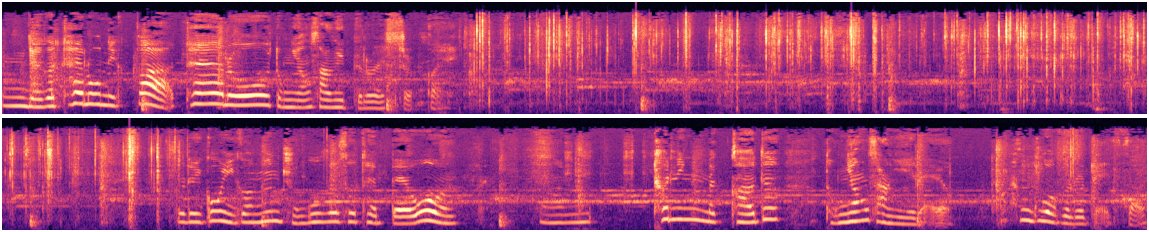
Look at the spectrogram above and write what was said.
음, 얘가 테로니까 테로 동영상이 들어있을 거예요. 그리고 이거는 중국에서 대배운 음, 터닝 메카드 동영상이래요. 한국어로 돼 있어요.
